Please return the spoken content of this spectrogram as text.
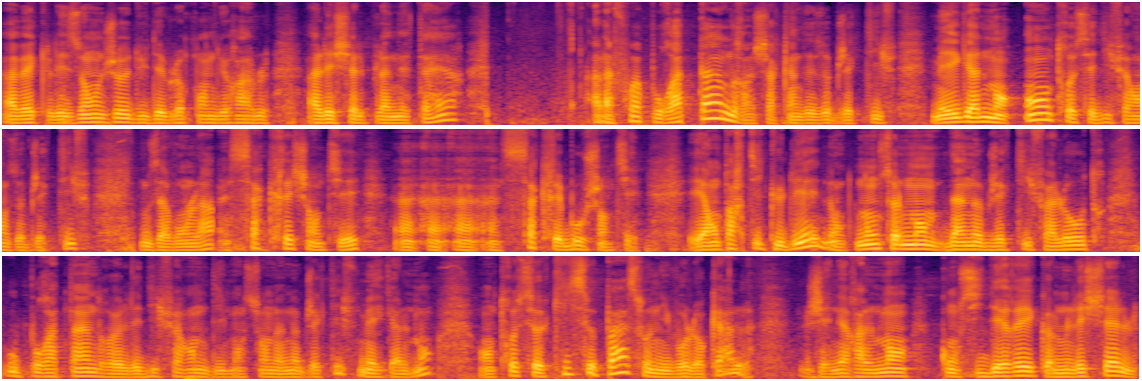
avec les enjeux du développement durable à l'échelle planétaire? À la fois pour atteindre chacun des objectifs, mais également entre ces différents objectifs, nous avons là un sacré chantier, un, sacré beau chantier. Et en particulier, donc non seulement d'un objectif à l'autre ou pour atteindre les différentes dimensions d'un objectif, mais également entre ce qui se passe au niveau local, généralement considéré comme l'échelle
